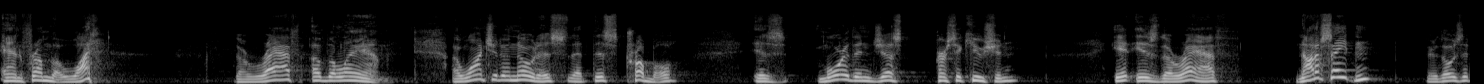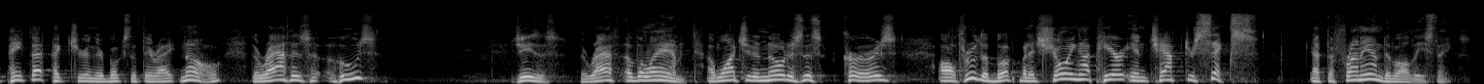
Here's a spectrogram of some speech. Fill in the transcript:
and from the what? The wrath of the Lamb. I want you to notice that this trouble is more than just persecution, it is the wrath, not of Satan. There are those that paint that picture in their books that they write. No, the wrath is whose? Jesus, the wrath of the Lamb. I want you to notice this occurs all through the book, but it's showing up here in chapter 6 at the front end of all these things.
